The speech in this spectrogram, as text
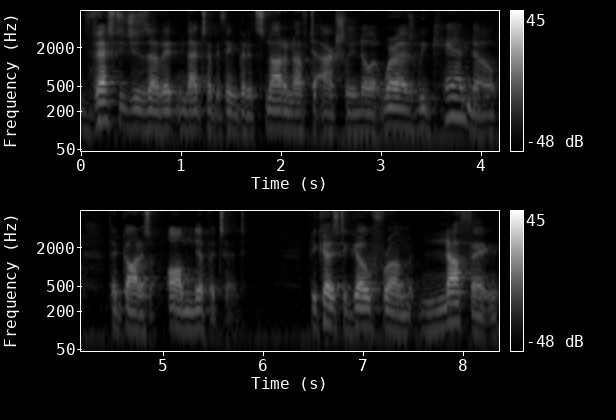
vestiges of it and that type of thing, but it's not enough to actually know it. Whereas we can know that God is omnipotent. Because to go from nothing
